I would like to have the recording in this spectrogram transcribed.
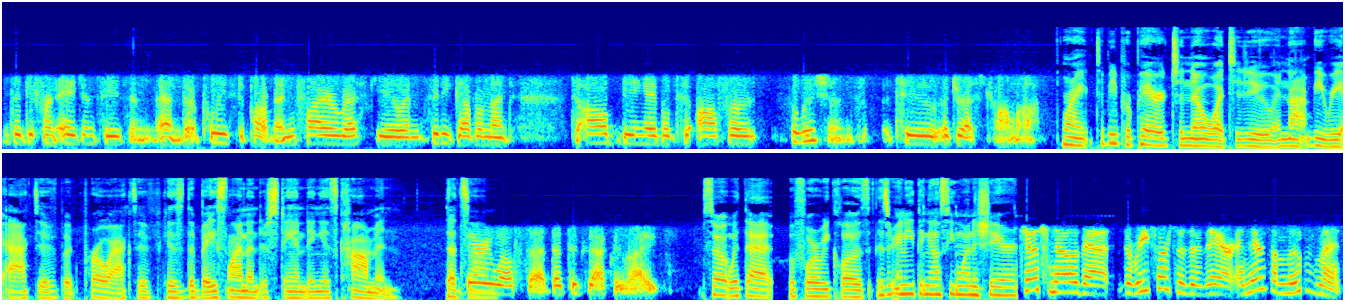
the different agencies and, and the police department and fire rescue and city government to all being able to offer solutions to address trauma. Right, to be prepared to know what to do and not be reactive but proactive because the baseline understanding is common. That's very um, well said. That's exactly right. So, with that, before we close, is there anything else you want to share? Just know that the resources are there and there's a movement.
